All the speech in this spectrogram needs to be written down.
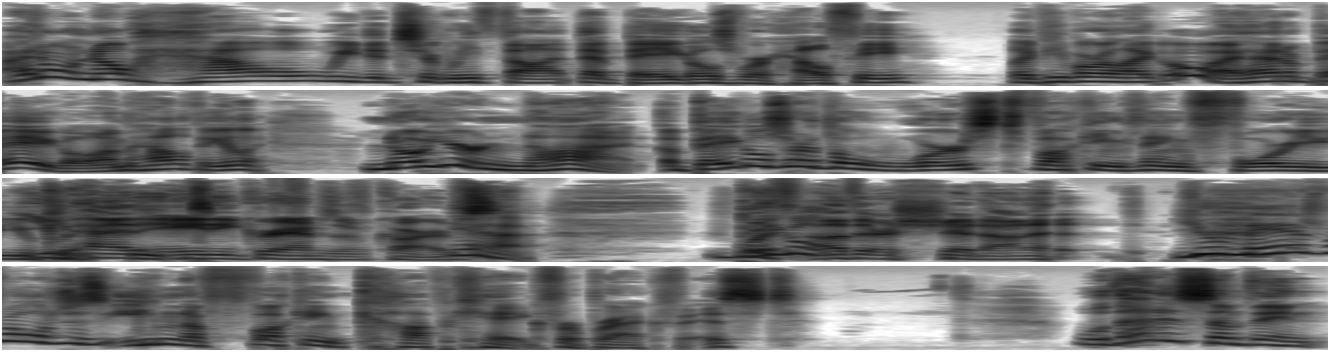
I don't know how we deter- we thought that bagels were healthy. Like people are like, "Oh, I had a bagel. I'm healthy." You're like, no, you're not. Uh, Bagels are the worst fucking thing for you. You, You, had eat. 80 grams of carbs. Yeah. With other shit on it. you may as well have just eaten a fucking cupcake for breakfast. Well, that is something,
